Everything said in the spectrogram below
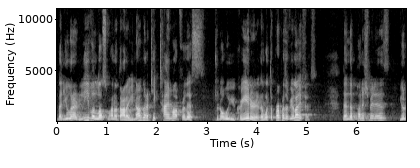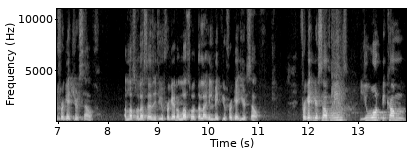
that you're going to leave Allah subhanahu wa ta'ala. You're not going to take time out for this to know who your creator is and what the purpose of your life is. Then the punishment is you'll forget yourself. Allah says if you forget Allah ta'ala, He'll make you forget yourself. Forget yourself means you won't become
